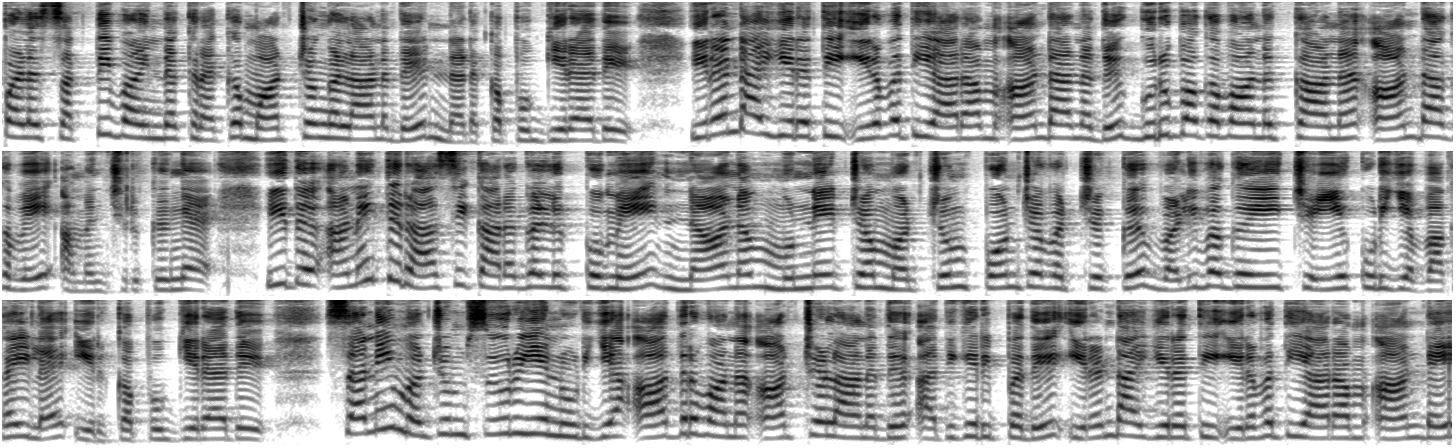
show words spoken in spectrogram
பல சக்தி வாய்ந்த கிரக மாற்றங்களானது நடக்கப் போகிறது இரண்டாயிரத்தி இருபத்தி ஆறாம் ஆண்டானது குரு பகவானுக்கான ஆண்டாகவே அமைஞ்சிருக்குங்க. இது அனைத்து ராசிக்காரர்களுக்குமே நாணம் முன்னேற்றம் மற்றும் போன்றவற்றுக்கு வழிவகையை செய்யக்கூடிய வகையில இருக்க போகிறது. சனி மற்றும் சூரியனுடைய ஆதரவான ஆற்றலானது அதிகரிப்பது இரண்டாயிரத்தி இருபத்தி ஆறாம் ஆண்டை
